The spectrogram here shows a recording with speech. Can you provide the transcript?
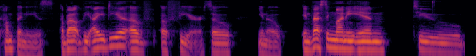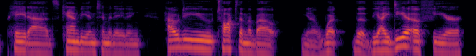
companies about the idea of of fear. So you know, investing money in to paid ads can be intimidating. How do you talk to them about you know what the the idea of fear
